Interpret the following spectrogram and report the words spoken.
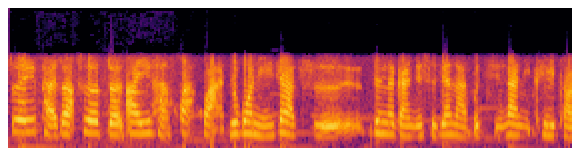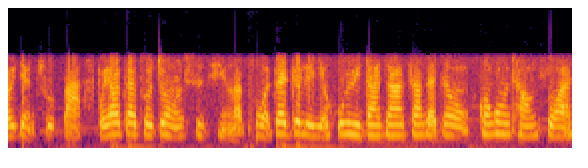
追牌的车的阿姨喊话：话，如果您下次真的感觉时间来不及，那你可以早一点出发，不要再做这种事情了。我在这里也呼吁大家，像在这种公共场所啊、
